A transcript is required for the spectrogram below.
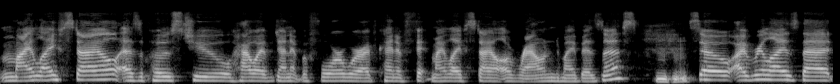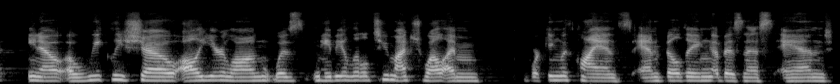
my lifestyle as opposed to how I've done it before, where I've kind of fit my lifestyle around my business. Mm-hmm. So I realized that you know a weekly show all year long was maybe a little too much while I'm working with clients and building a business and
